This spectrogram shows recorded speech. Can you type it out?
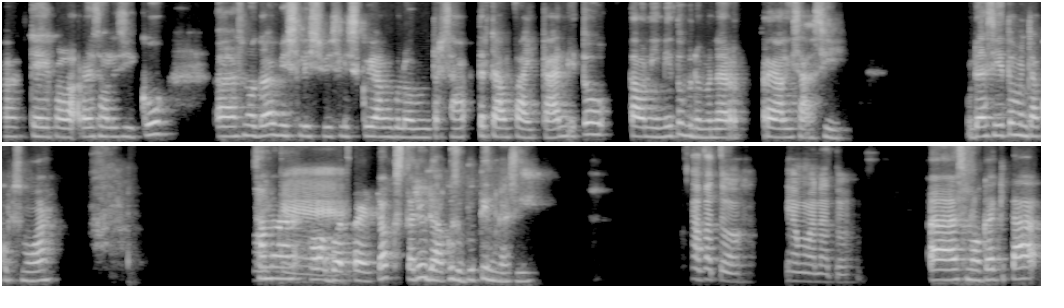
Oke, kalau resolusiku, eh, semoga wishlist wishlistku yang belum tercampaikan itu tahun ini tuh benar-benar realisasi. Udah sih itu mencakup semua. Sama Oke. kalau buat Percox tadi udah aku sebutin gak sih? Apa tuh? Yang mana tuh? Eh, semoga kita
